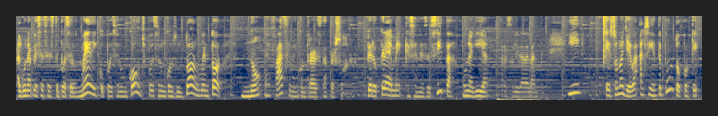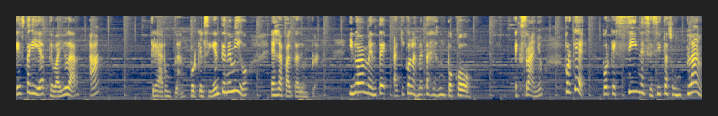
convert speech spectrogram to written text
Algunas veces este puede ser un médico, puede ser un coach, puede ser un consultor, un mentor. No es fácil encontrar esta persona, pero créeme que se necesita una guía para salir adelante. Y eso nos lleva al siguiente punto, porque esta guía te va a ayudar a crear un plan, porque el siguiente enemigo es la falta de un plan. Y nuevamente, aquí con las metas es un poco extraño. ¿Por qué? Porque sí necesitas un plan,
